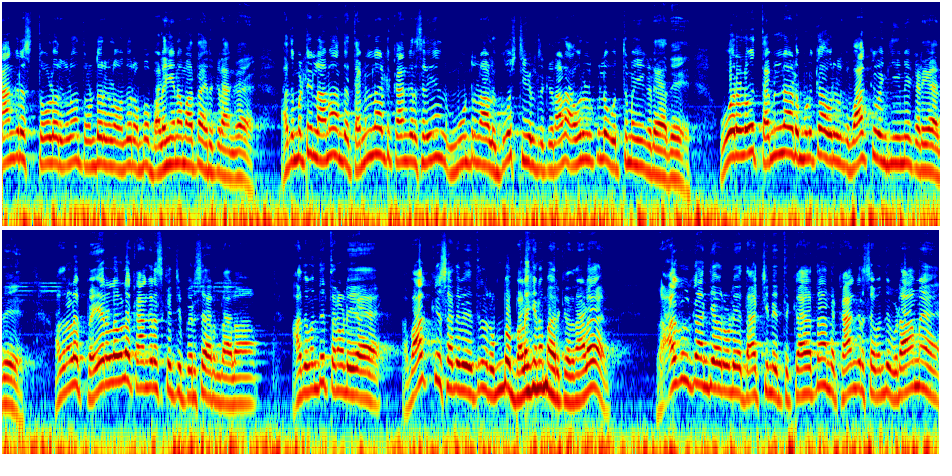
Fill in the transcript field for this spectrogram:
காங்கிரஸ் தோழர்களும் தொண்டர்களும் வந்து ரொம்ப பலகீனமாக தான் இருக்கிறாங்க. அது மட்டும் இல்லாமல் அந்த தமிழ்நாட்டு காங்கிரஸ்லேயும் மூன்று நாலு கோஷ்டிகள் இருக்கிறதுனால அவர்களுக்குள்ள ஒத்துமையும் கிடையாது. ஓரளவு தமிழ்நாடு முழுக்க அவர்களுக்கு வாக்கு வங்கியுமே கிடையாது. அதனால் பெயரளவில் காங்கிரஸ் கட்சி பெருசாக இருந்தாலும் அது வந்து தன்னுடைய வாக்கு சதவீதத்தில் ரொம்ப பலகீனமாக இருக்கிறதுனால ராகுல் காந்தி அவருடைய தாட்சிணியத்துக்காகத்தான் அந்த காங்கிரஸை வந்து விடாமல்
